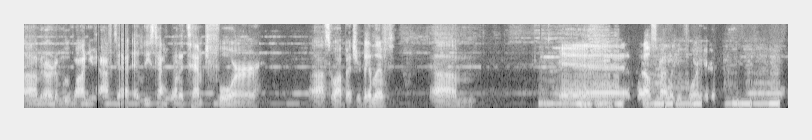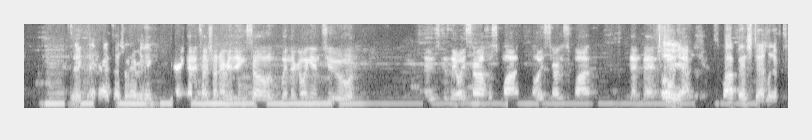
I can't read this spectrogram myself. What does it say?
Um, in order to move on, you have to at least have one attempt for uh, squat, bench, or deadlift. Um, and what else am I looking for here? Did I, I kind of touch on everything? Yeah, I kind of touched on everything. So when they're going into, because they always start off with squat, always start with squat, then bench. Oh, yeah. Squat, bench, deadlift.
